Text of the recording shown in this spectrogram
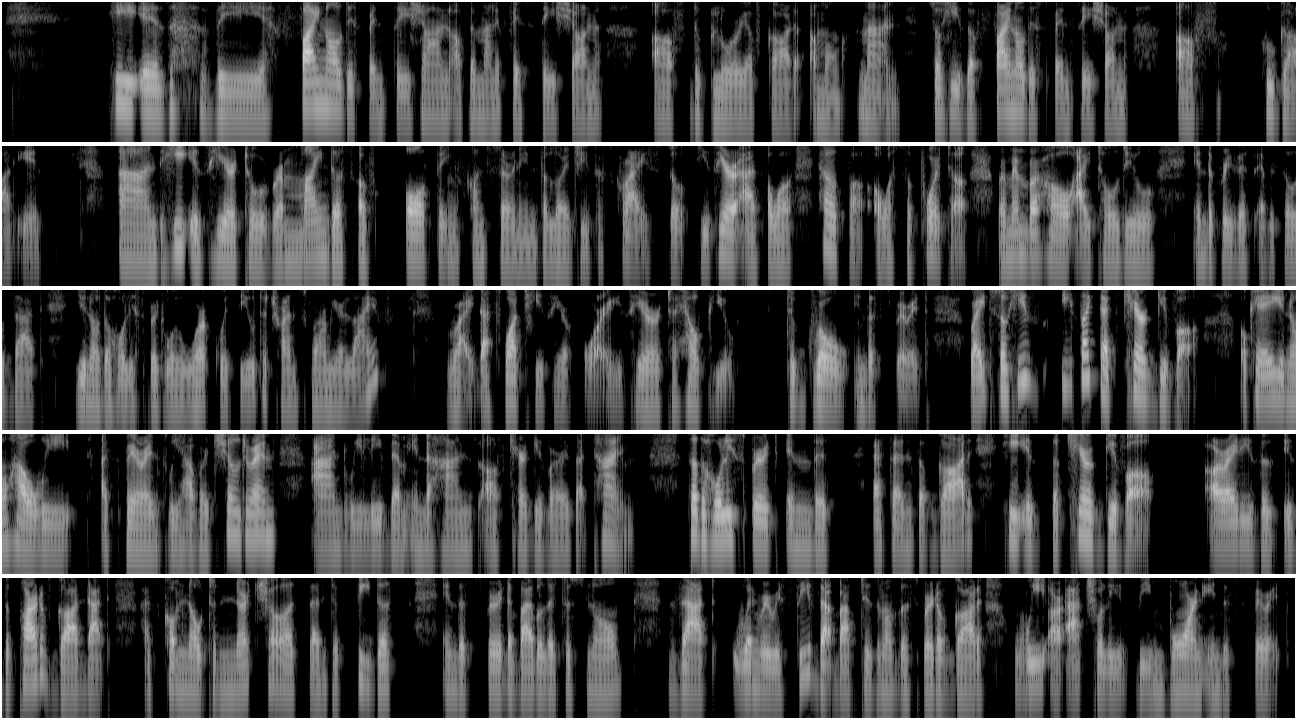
he is the final dispensation of the manifestation of the glory of God amongst man. So he's the final dispensation of who God is. And he is here to remind us of all things concerning the Lord Jesus Christ. So he's here as our helper, our supporter. Remember how I told you in the previous episode that, you know, the Holy Spirit will work with you to transform your life? Right. That's what he's here for. He's here to help you to grow in the spirit. Right. So he's he's like that caregiver. Okay. You know how we as parents we have our children and we leave them in the hands of caregivers at times. So the Holy Spirit in this essence of God, he is the caregiver all right is a, he's a part of god that has come now to nurture us and to feed us in the spirit. The bible lets us know that when we receive that baptism of the spirit of god we are actually being born in the spirit.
